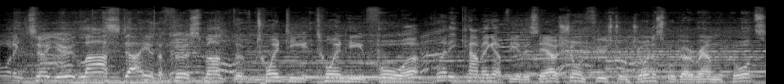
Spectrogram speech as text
Morning to you. Last day of the first month of 2024. Plenty coming up for you this hour. Sean Fewster will join us. We'll go around the courts.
